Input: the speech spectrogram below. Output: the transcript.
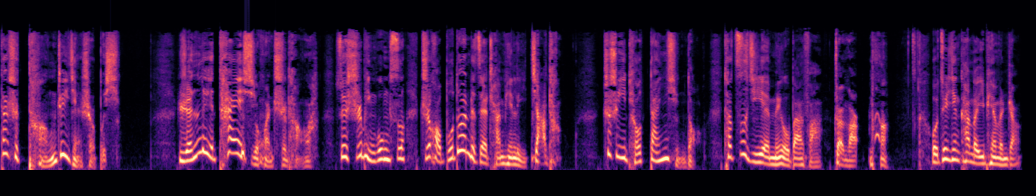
但是糖这件事儿不行，人类太喜欢吃糖了，所以食品公司只好不断的在产品里加糖。这是一条单行道，他自己也没有办法转弯哈，我最近看到一篇文章，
